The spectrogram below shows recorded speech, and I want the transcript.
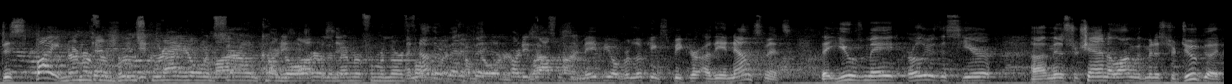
despite The member from Bruce Grey, detracting Owen Sound, come to party's order. The member from North Another Thornwood, come benefit to that order. parties Last opposite time. may be overlooking, Speaker, are the announcements that you have made earlier this year, uh, Minister Chan, along with Minister Duguid,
